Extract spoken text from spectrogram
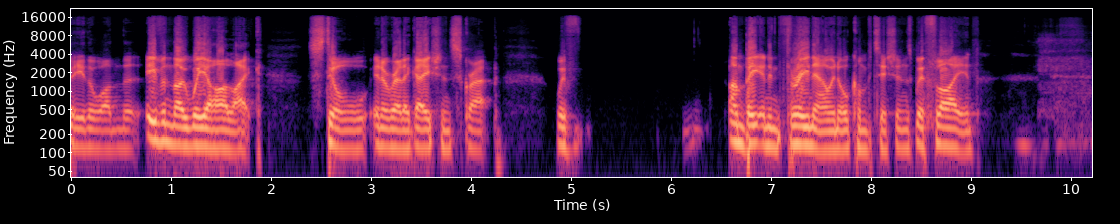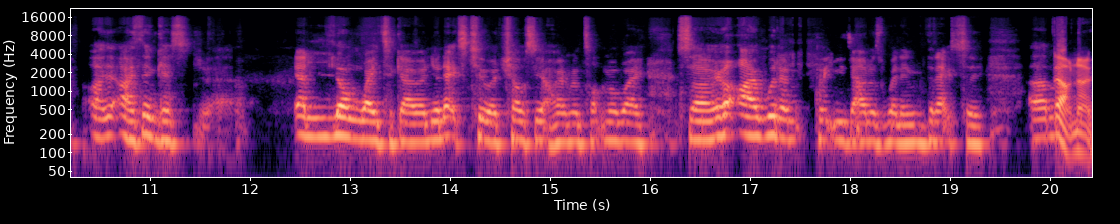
be the one that, even though we are like still in a relegation scrap, with unbeaten in three now in all competitions, we're flying. I, I think it's a long way to go, and your next two are Chelsea at home and Tottenham away. So I wouldn't put you down as winning the next two. Um, oh no.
